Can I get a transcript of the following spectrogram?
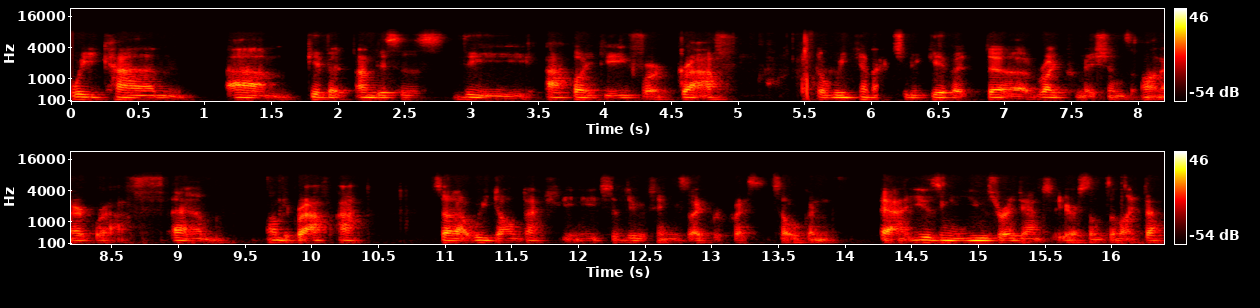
we can um, give it, and this is the app ID for graph, so we can actually give it the right permissions on our graph, um, on the graph app, so that we don't actually need to do things like request a token uh, using a user identity or something like that.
